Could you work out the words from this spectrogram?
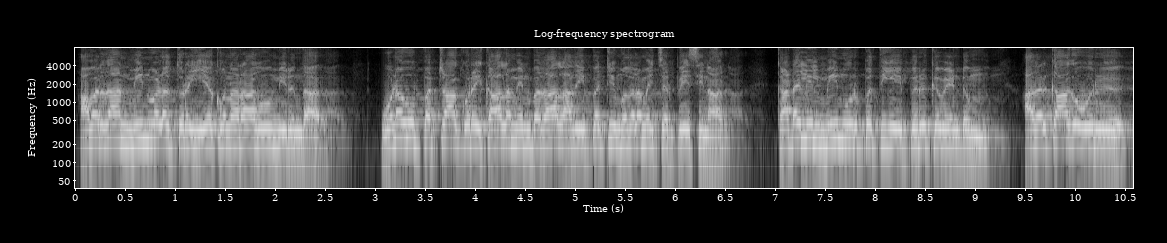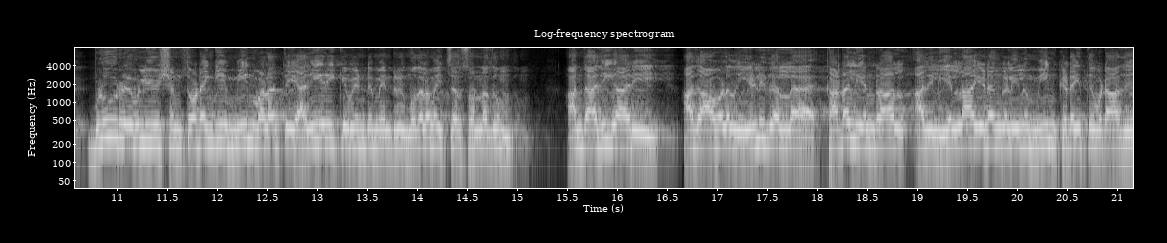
அவர்தான் மீன்வளத்துறை இயக்குநராகவும் இருந்தார். உணவு பற்றாக்குறை காலம் என்பதால் அதை பற்றி முதலமைச்சர் பேசினார். கடலில் மீன் உற்பத்தியை பெருக்க வேண்டும். அதற்காக ஒரு ப்ளூ ரெவல்யூஷன் தொடங்கி மீன் வளத்தை அதிகரிக்க வேண்டும் என்று முதலமைச்சர் சொன்னதும் அந்த அதிகாரி அது அவ்வளவு எளிதல்ல. கடல் என்றால் அதில் எல்லா இடங்களிலும் மீன் கிடைத்து விடாது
